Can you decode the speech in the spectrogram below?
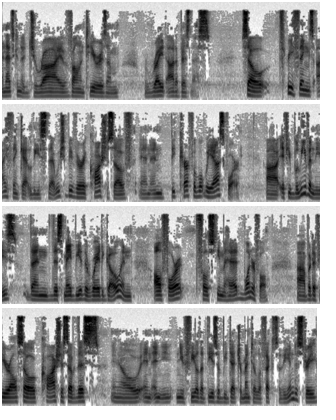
and that's going to drive volunteerism right out of business. So, three things I think at least that we should be very cautious of and, and be careful what we ask for. Uh, if you believe in these, then this may be the way to go and all for it, full steam ahead, wonderful. Uh, but if you're also cautious of this you know, and, and you, feel that these would be detrimental effects to the industry,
